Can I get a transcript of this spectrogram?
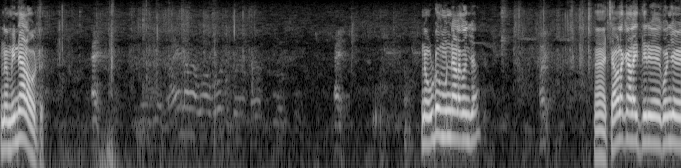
இன்னும் முன்னால் ஓட்டு. இன்னும் விடு முன்னால் கொஞ்சம். ஆ செவலைக்காலை திரு கொஞ்சம்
